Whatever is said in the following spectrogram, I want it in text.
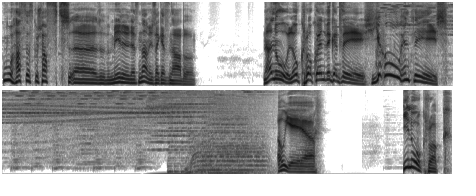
Du hast es geschafft, äh, Mädel, dessen Namen ich vergessen habe. Nanu, Lo entwickelt sich. Juhu, endlich. Oh yeah. Kilo Krok.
